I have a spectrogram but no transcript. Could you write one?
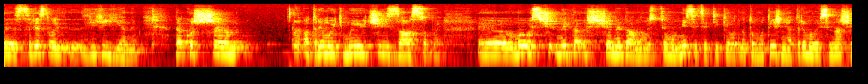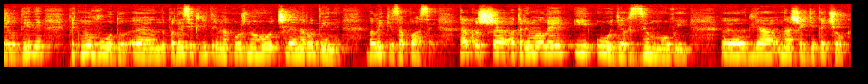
е, средства гігієни. Також отримують миючі засоби. Е, Ми ось ще неда- ще недавно, ось в цьому місяці, тільки от на тому тижні, отримали всі наші родини питну воду е, по 10 літрів на кожного члена родини, великі запаси. Також е, отримали і одяг зимовий для наших діточок.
